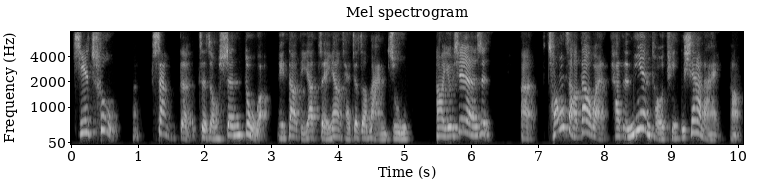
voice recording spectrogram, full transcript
接触。上的这种深度啊，你到底要怎样才叫做满足啊？有些人是啊，从早到晚他的念头停不下来啊，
